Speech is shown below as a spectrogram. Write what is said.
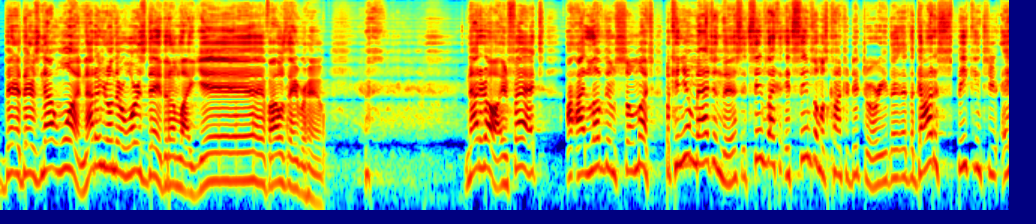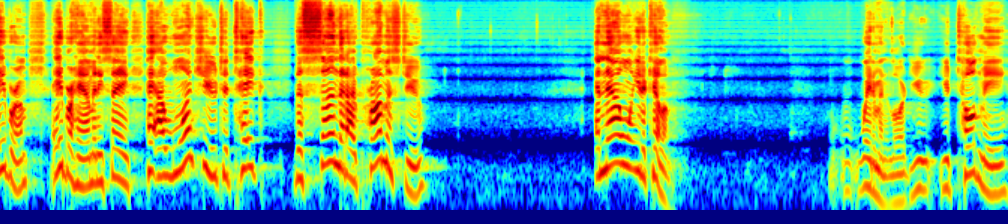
There, there's not one, not even on their worst day, that I'm like, yeah, if I was Abraham. Not at all. In fact, I, I, love them so much. But can you imagine this? It seems like it seems almost contradictory. The, the God is speaking to Abram, Abraham, and he's saying, Hey, I want you to take the son that I promised you, and now I want you to kill him. Wait a minute, Lord. You, you told me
